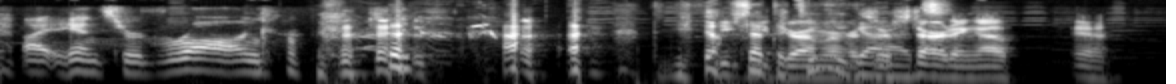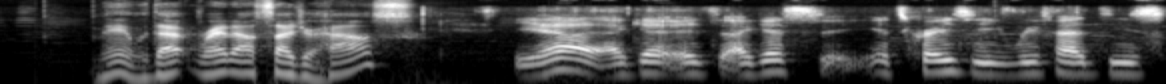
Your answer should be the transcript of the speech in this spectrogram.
I answered wrong. You Tiki upset the drummers are starting up. Yeah. Man, with that right outside your house? Yeah, I get it's. I guess it's crazy. We've had these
